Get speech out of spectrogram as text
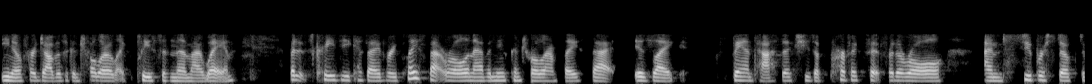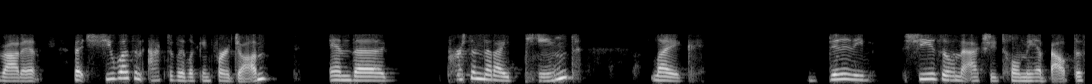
you know, for a job as a controller, like please send them my way." But it's crazy because I've replaced that role and I have a new controller in place that is like fantastic. She's a perfect fit for the role. I'm super stoked about it. But she wasn't actively looking for a job. And the person that I pinged, like, didn't even, she's the one that actually told me about this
